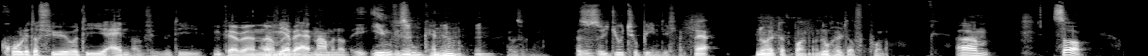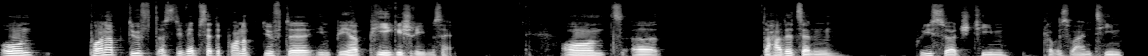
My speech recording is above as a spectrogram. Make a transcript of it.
Kohle dafür über die Ein über die äh, Werbeeinnahmen. Werbeeinnahmen oder irgendwie so, keine Ahnung. Mhm. Also, also so YouTube ähnlich halt. Ja. Nur halt auf Porno. ne? Nur halt auf Porno. Ähm, so, und Pornhub dürfte, also die Webseite Pornhub dürfte in PHP geschrieben sein. Und äh, da hat jetzt ein Research-Team, ich glaube es war ein Team,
